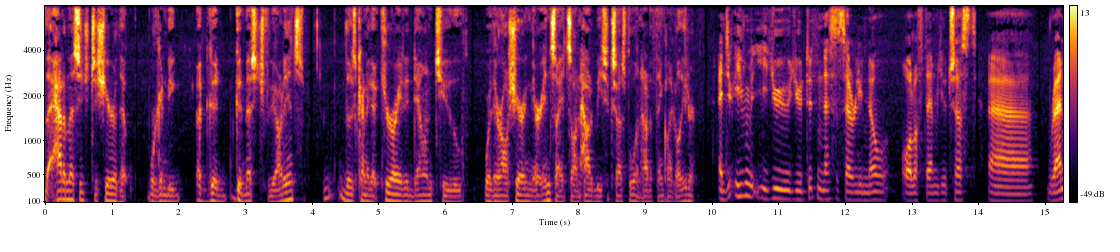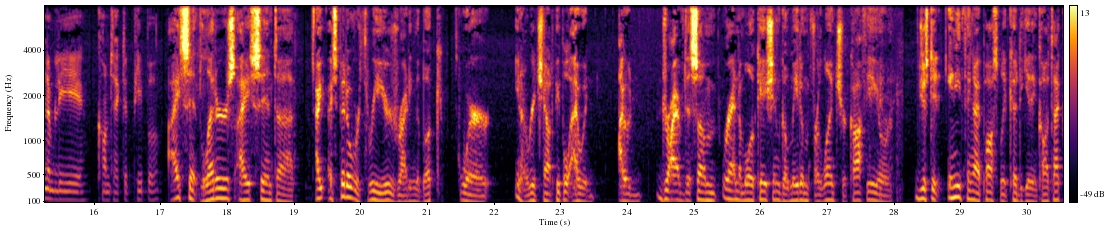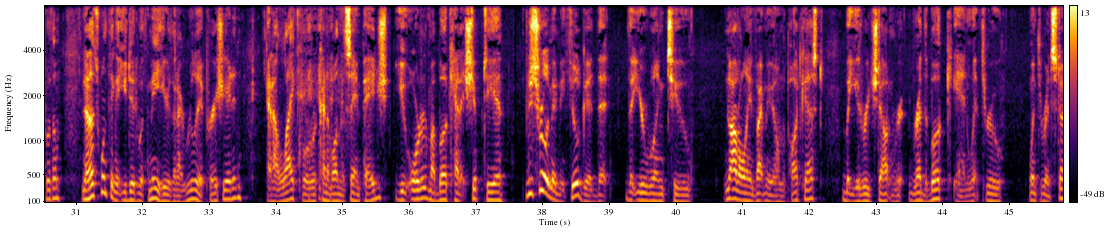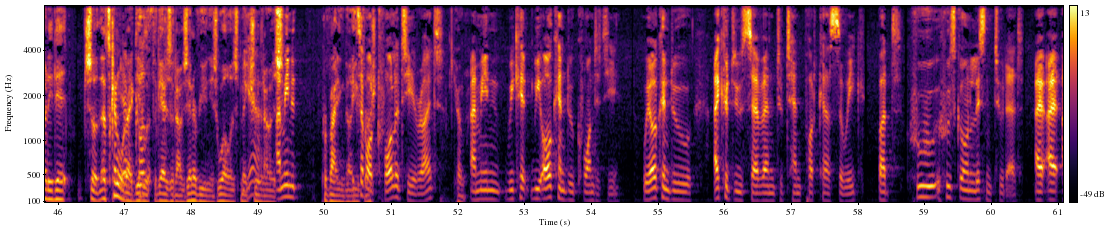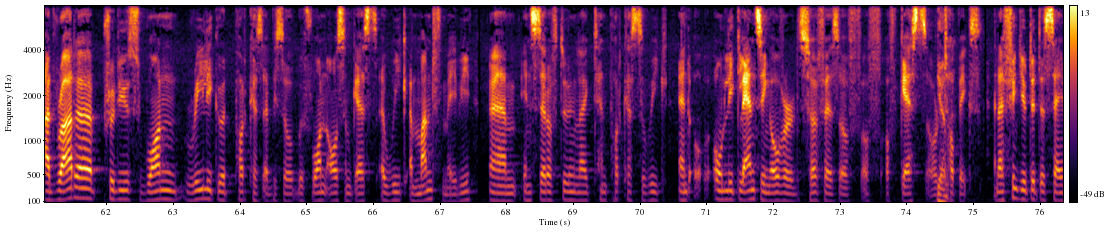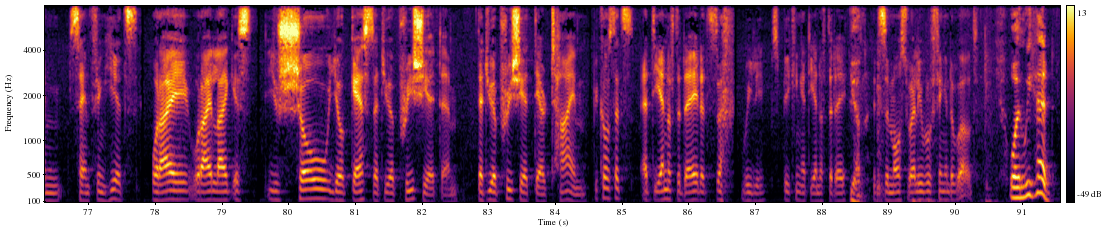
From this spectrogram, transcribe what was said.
had a message to share that were going to be a good good message for the audience, those kind of got curated down to where they're all sharing their insights on how to be successful and how to think like a leader. And you even you you didn't necessarily know all of them. You just uh, randomly contacted people. I sent letters. I sent. Uh, I, I spent over three years writing the book, where you know, reaching out to people. I would I would drive to some random location, go meet them for lunch or coffee, or just did anything I possibly could to get in contact with them. Now that's one thing that you did with me here that I really appreciated, and I like where we're kind of on the same page. You ordered my book, had it shipped to you. It just really made me feel good that that you're willing to not only invite me on the podcast, but you reached out and re- read the book and went through went through and studied it. So that's kind of Yeah, what I did with the guys that I was interviewing as well, is make sure that I was I mean, it, providing value it's first. about quality, right? Yep. I mean, we can we all can do quantity. We all can do. I could do seven to ten podcasts a week, but who who's going to listen to that? I, I I'd rather produce one really good podcast episode with one awesome guest a week, a month maybe, um, instead of doing like 10 podcasts a week and only glancing over the surface of, of, of guests or Yeah. topics. And I think you did the same same thing here. It's what I what I like is you show your guests that you appreciate them, that you appreciate their time, because that's at the end of the day. That's uh, really speaking at the end of the day. Yeah. It's the most valuable thing in the world. Well, and we had,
